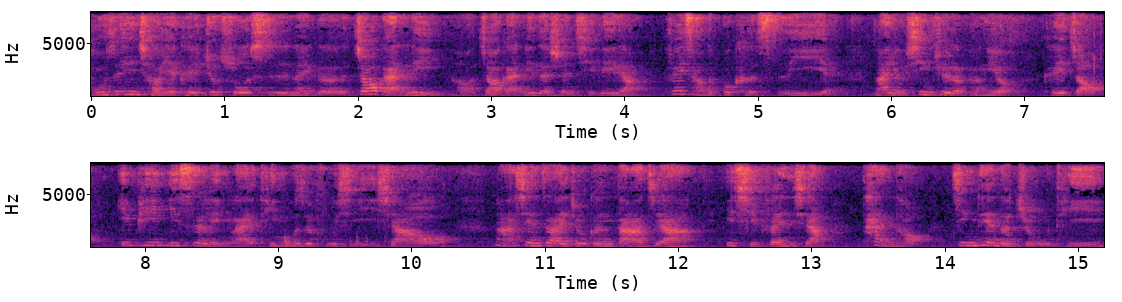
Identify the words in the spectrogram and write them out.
同时性巧也可以就说是那个交感力，哈，交感力的神奇力量非常的不可思议耶。那有兴趣的朋友可以找 EP 一四零来听或者复习一下哦。那现在就跟大家一起分享探讨今天的主题，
